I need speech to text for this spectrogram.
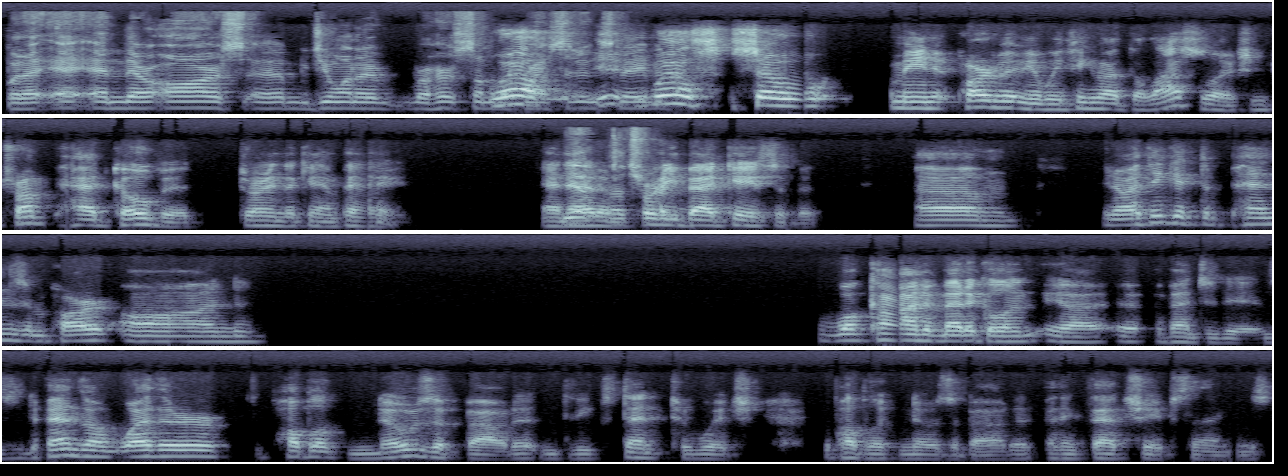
but, I, and there are, um, do you want to rehearse some well, of the precedents, David? Well, so I mean, part of it, you know, we think about the last election, Trump had COVID during the campaign and had a pretty right. bad case of it. Um, you know, I think it depends in part on what kind of medical uh, event it is. It depends on whether the public knows about it and to the extent to which the public knows about it. I think that shapes things,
